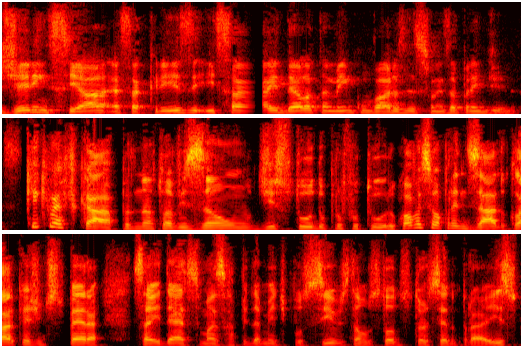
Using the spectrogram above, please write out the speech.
gerenciar essa crise e sair dela também com várias lições aprendidas. O que, que vai ficar na tua visão de estudo para o futuro? Qual vai ser o aprendizado? Claro que a gente espera sair dessa o mais rapidamente possível, estamos todos torcendo para isso,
